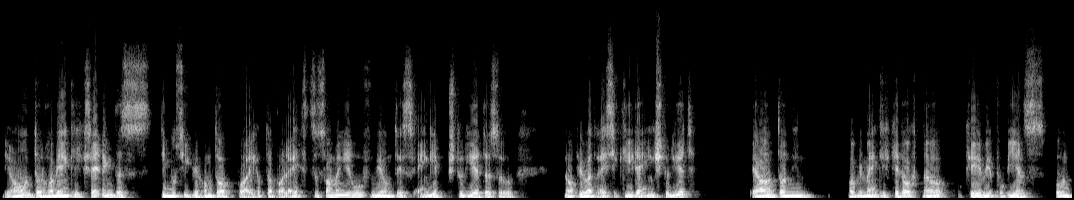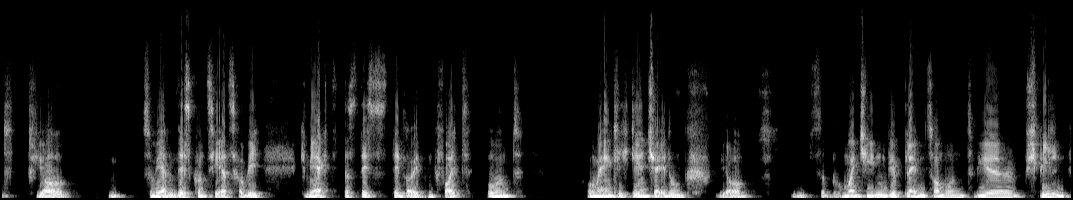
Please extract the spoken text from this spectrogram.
Ja, und dann habe ich eigentlich gesehen, dass die Musik, wir haben da ein paar, ich habe da ein paar Leute zusammengerufen, wir haben das eingestudiert, also knapp über 30 Lieder einstudiert. Ja, und dann habe ich mir eigentlich gedacht, na, okay, wir probieren's Und ja, so während des Konzerts habe ich gemerkt, dass das den Leuten gefällt. Und haben eigentlich die Entscheidung, ja, haben wir entschieden, wir bleiben zusammen und wir spielen.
